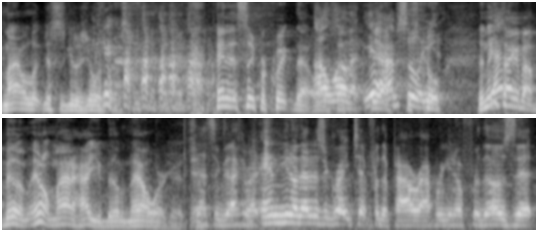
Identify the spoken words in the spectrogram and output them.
Mine will look just as good as yours does. and it's super quick that way. I love it. Yeah, it's absolutely. Cool. The neat That- thing about building them, it don't matter how you build them, they all work good. So. That's exactly right. And you know that is a great tip for the power wrapper. You know, for those that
